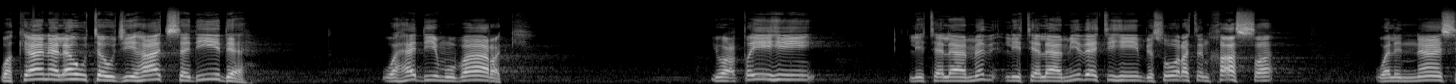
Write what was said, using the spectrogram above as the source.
وكان له توجيهات سديدة وهدي مبارك يعطيه لتلامذته بصورة خاصة وللناس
